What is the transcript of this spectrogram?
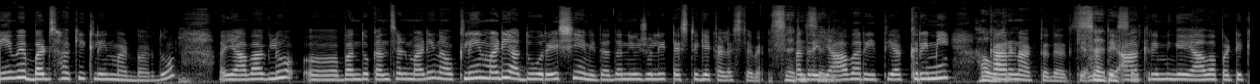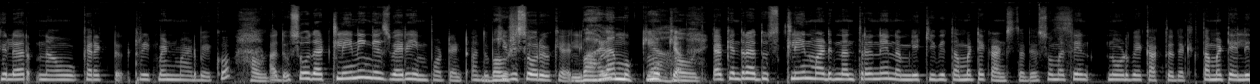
ನೀವೇ ಬಡ್ಸ್ ಹಾಕಿ ಕ್ಲೀನ್ ಮಾಡಬಾರ್ದು. ಯಾವಾಗ್ಲೂ ಬಂದು ಕನ್ಸಲ್ಟ್ ಮಾಡಿ ನಾವು ಕ್ಲೀನ್ ಮಾಡಿ ಅದು ರೇಷಿ ಏನಿದೆ ಅದನ್ನ ಯೂಶಲಿ ಟೆಸ್ಟ್ಗೆ ಕಳಿಸ್ತೇವೆ. ಅಂದ್ರೆ ಯಾವ ರೀತಿಯ ಕ್ರಿಮಿ ಕಾರಣ ಆಗ್ತದೆ ಅದಕ್ಕೆ. ಮತ್ತೆ ಆ ಕ್ರಿಮಿಗೆ ಯಾವ ಪರ್ಟಿಕ್ಯುಲರ್ ನಾವು ಕರೆಕ್ಟ್ ಟ್ರೀಟ್ಮೆಂಟ್ ಮಾಡಬೇಕು ಅದು. So that cleaning is very important ಅದು ಕಿವಿ ಸೋರುವಿಕೆಯಲ್ಲಿ. ಬಹಳ ಮುಖ್ಯ. ಯಾಕೆಂದ್ರೆ ಅದು ಕ್ಲೀನ್ ಮಾಡಿದ ನಂತರನೇ ನಮಗೆ ಕಿವಿ ತಮಟೆ ಕಾಣಿಸ್ತದೆ. ಸೊ ಮತ್ತೆ ನೋಡ್ಬೇಕಾಗ್ತದೆ ತಮಟೆಯಲ್ಲಿ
